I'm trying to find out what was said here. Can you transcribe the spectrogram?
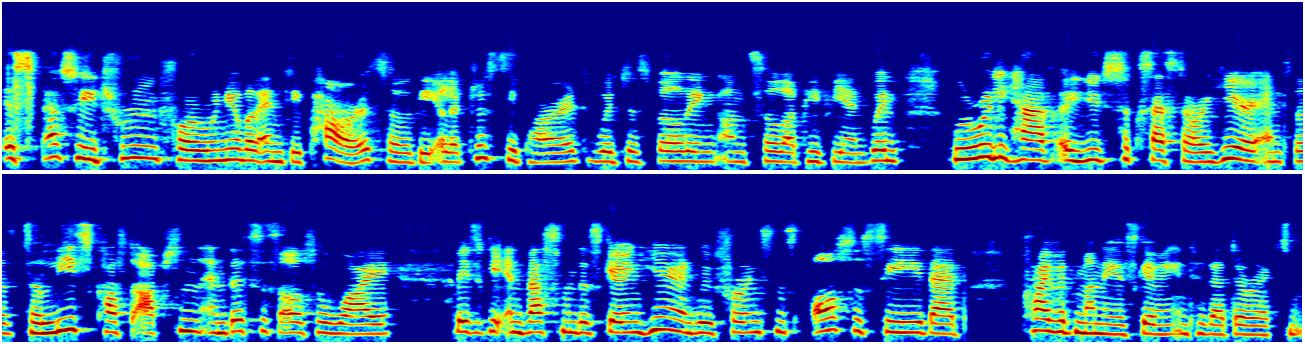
especially true for renewable energy power. So the electricity part, which is building on solar PV and wind, we really have a huge success story here, and that's the least cost option. And this is also why basically investment is going here. And we, for instance, also see that private money is going into that direction.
